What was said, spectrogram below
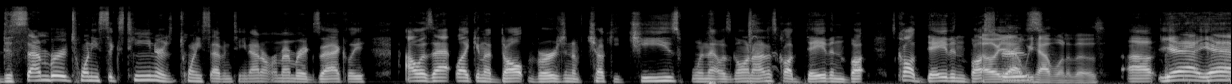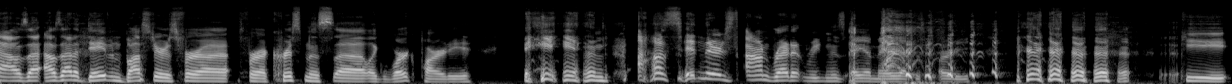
December 2016 or 2017. I don't remember exactly. I was at like an adult version of Chuck E. Cheese when that was going on. It's called Dave and but it's called Dave and Buster's. Oh yeah, we have one of those. Uh, yeah, yeah. I was at I was at a Dave and Buster's for a for a Christmas uh like work party. And I was sitting there just on Reddit reading his AMA at this party. he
